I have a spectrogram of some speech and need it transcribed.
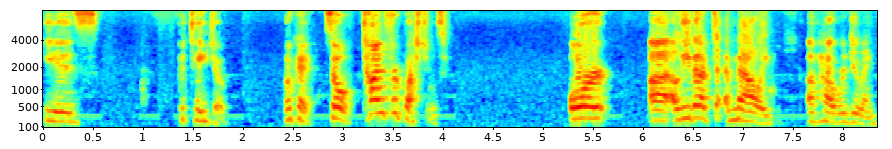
his potato. Okay, so time for questions. Or uh, I'll leave it up to Mally of how we're doing.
